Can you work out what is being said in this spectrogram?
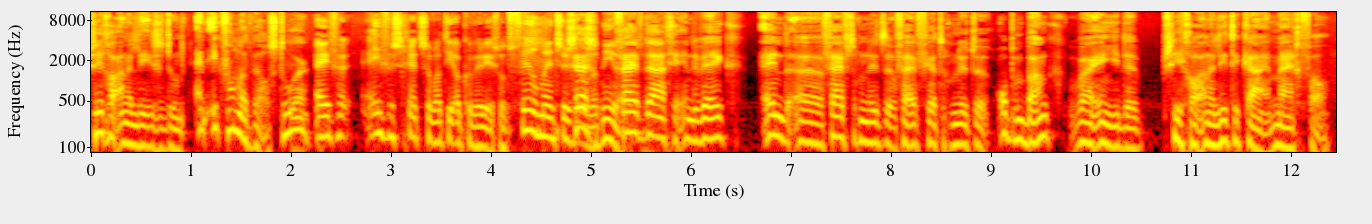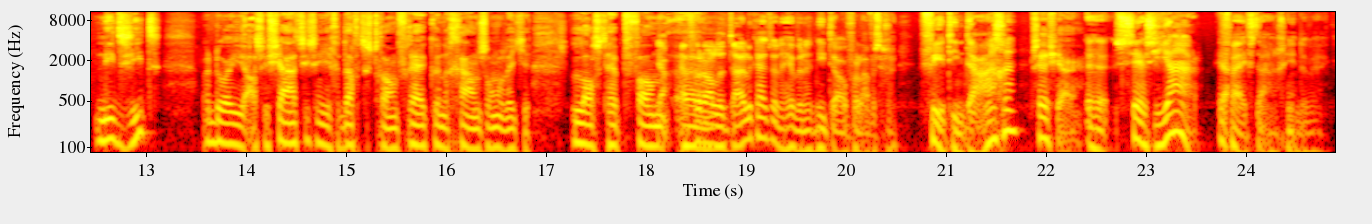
psychoanalyse doen. En ik vond dat wel stoer. Even, even schetsen wat die ook alweer is, want veel mensen zullen dat niet Vijf dagen in de week, een, uh, 50 minuten, 45 minuten op een bank... waarin je de psychoanalytica in mijn geval niet ziet... waardoor je associaties en je gedachtenstroom vrij kunnen gaan... zonder dat je last hebt van... Ja, en voor uh, alle duidelijkheid, dan hebben we het niet over, laten we zeggen... 14 dagen. Zes jaar. Uh, zes jaar, ja. vijf dagen in de week.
